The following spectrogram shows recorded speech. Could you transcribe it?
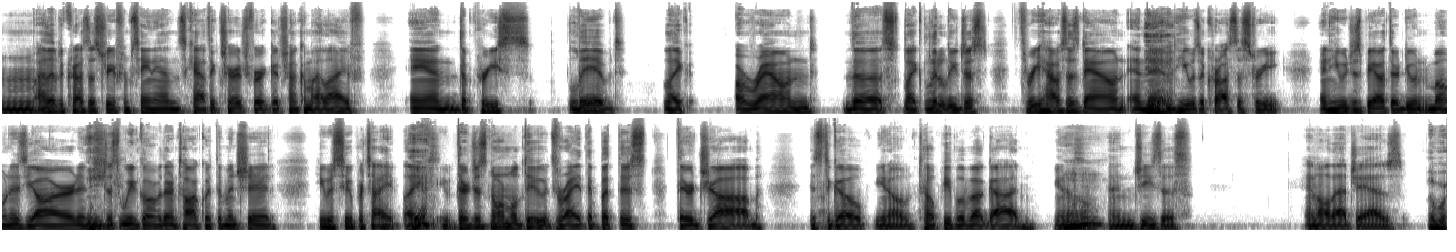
mm, I lived across the street from St. Anne's Catholic Church for a good chunk of my life, and the priests lived like around the like literally just three houses down, and then Yeah. he was across the street, and he would just be out there doing mowing his yard, and just we'd go over there and talk with him and shit. He was super tight. Like they're just normal dudes, right? But this their job is to go, you know, tell people about God, you know, Mhm. and Jesus. and all that jazz. We're,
